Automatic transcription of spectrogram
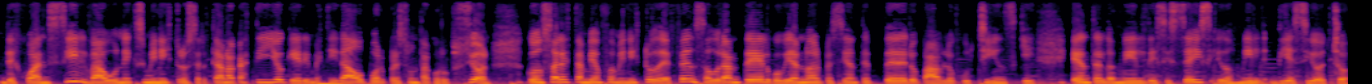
de Juan Silva, un exministro cercano a Castillo que era investigado por presunta corrupción. González también fue ministro de Defensa durante el gobierno del presidente Pedro Pablo Kuczynski entre el 2016 y 2018.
